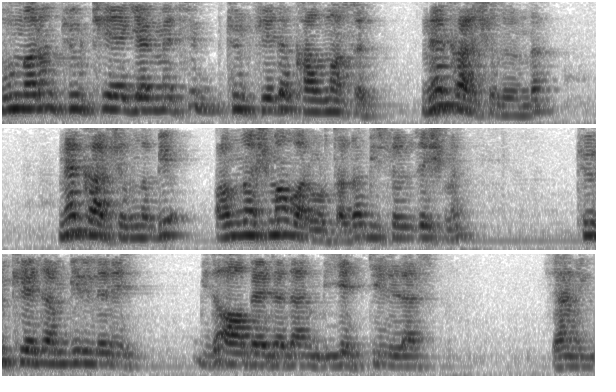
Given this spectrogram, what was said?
Bunların Türkiye'ye gelmesi, Türkiye'de kalması. Ne karşılığında? Ne karşılığında bir anlaşma var ortada, bir sözleşme. Türkiye'den birileri, bir de ABD'den bir yetkililer. Yani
